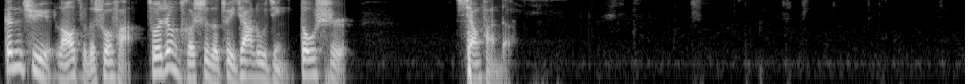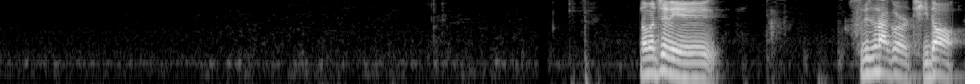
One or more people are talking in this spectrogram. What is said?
根据老子的说法，做任何事的最佳路径都是相反的。那么这里，斯皮斯纳格尔提到，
